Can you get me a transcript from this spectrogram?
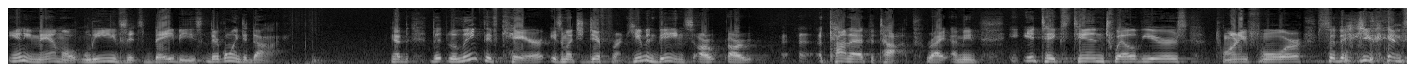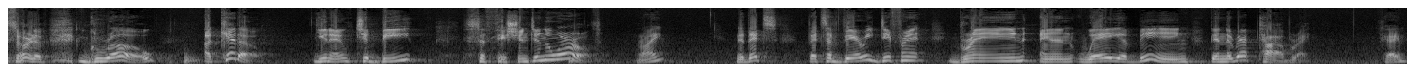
any mammal leaves its babies, they're going to die. Now, the, the length of care is much different. Human beings are, are uh, kind of at the top, right? I mean, it takes 10, 12 years, 24, so that you can sort of grow a kiddo, you know, to be sufficient in the world, right? Now, that's, that's a very different brain and way of being than the reptile brain, okay?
